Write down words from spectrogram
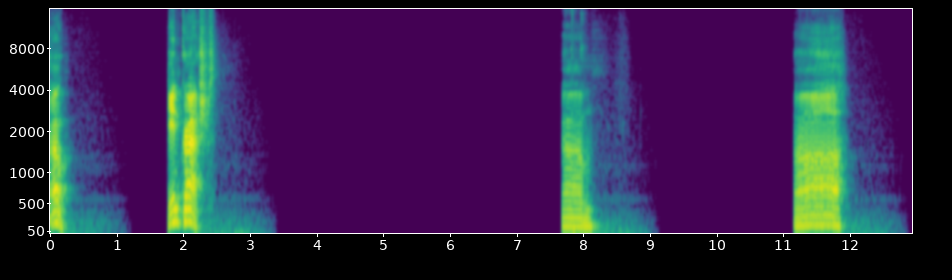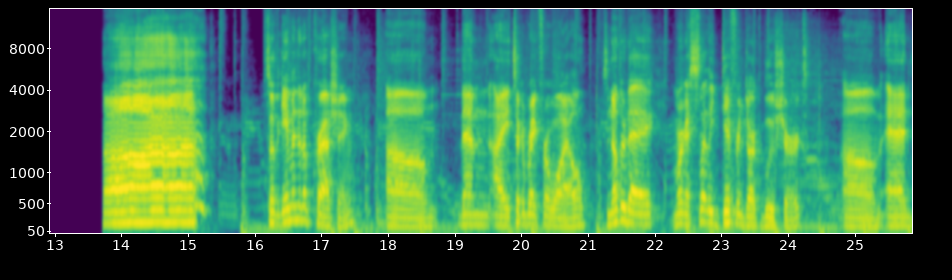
Oh. Game crashed. Um. Ah. Ah. So the game ended up crashing. Um. Then I took a break for a while. It's another day. I'm wearing a slightly different dark blue shirt. Um, and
